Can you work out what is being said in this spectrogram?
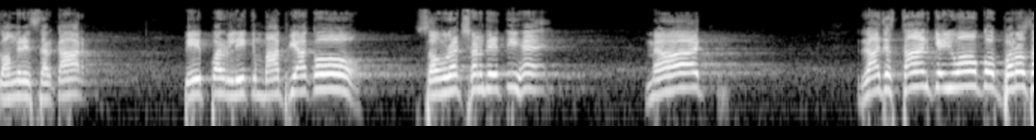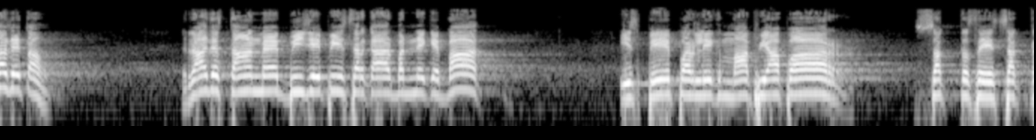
कांग्रेस सरकार पेपर लीक माफिया को संरक्षण देती है। मैं आज राजस्थान के युवाओं को भरोसा देता हूँ। राजस्थान में बीजेपी सरकार बनने के बाद इस पेपर लीक माफिया पर सख्त से सख्त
